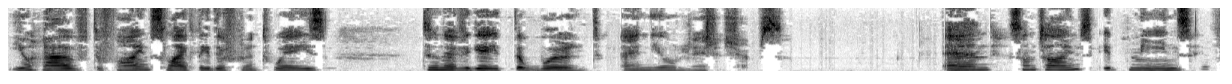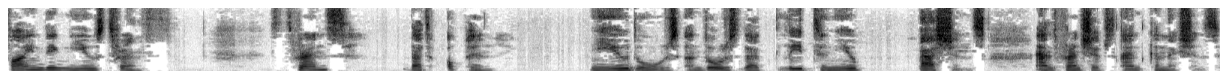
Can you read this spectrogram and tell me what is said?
you have to find slightly different ways to navigate the world and your relationships. And sometimes it means finding new strengths. Strengths that open new doors and doors that lead to new passions and friendships and connections.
